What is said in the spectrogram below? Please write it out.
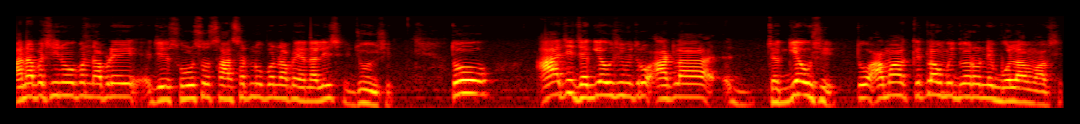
આના પછીનો પણ આપણે જે સોળસો સાસઠનું પણ આપણે એનાલિસ જોયું છે. તો આ જે જગ્યાઓ છે મિત્રો, આટલા જગ્યાઓ છે તો આમાં કેટલા ઉમેદવારોને બોલાવવામાં આવશે?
